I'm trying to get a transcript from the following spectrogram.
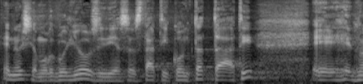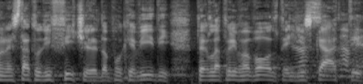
E noi siamo orgogliosi di essere stati contattati e non è stato difficile, dopo che vidi per la prima volta gli scatti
